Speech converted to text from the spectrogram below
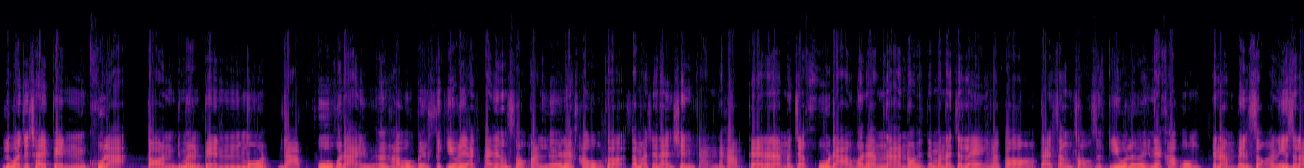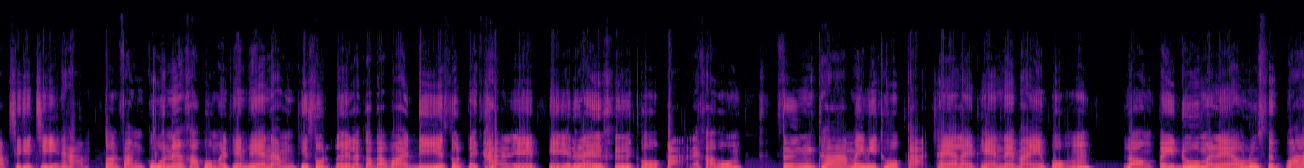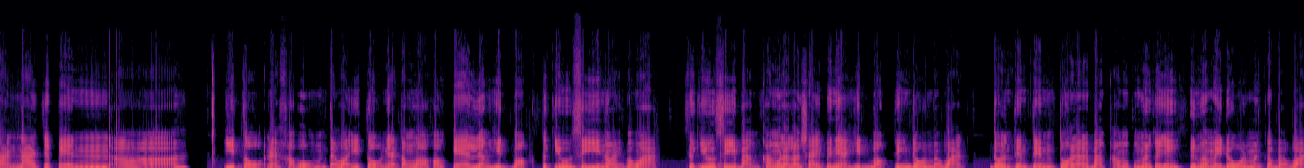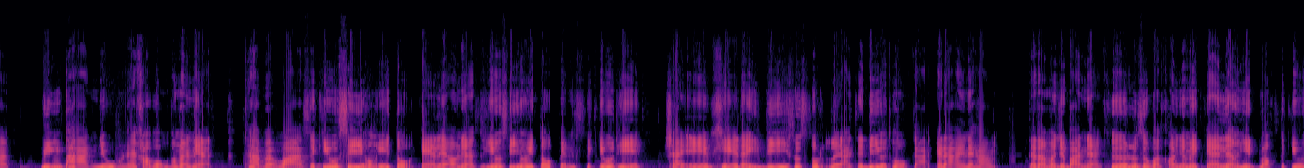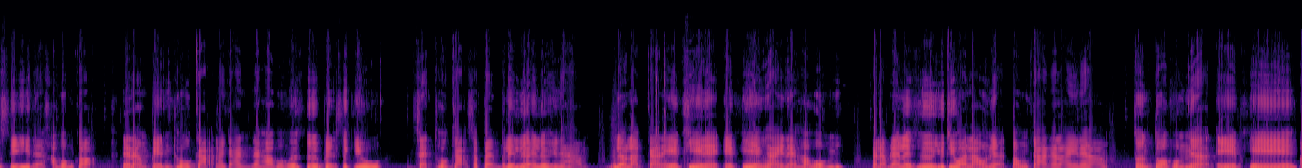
หรือว่าจะใช้เป็นคูระ ตอนที่มันเป็นโหมดดาบคู่ก็ได้อยู่นะครับผมเป็นสกิลระยะไกลทั้งสองอันเลยนะครับผมก็สามารถใช้ได้เช่นกันนะครับแต่นั้นมันจะคูลดาวค่อนข้างนานหน่อยแต่มันน่าจะแรงแล้วก็ได้ทั้งสองสกิลเลยนะครับผมแนะนำเป็น 2 อันนี้สำหรับ CGG นะครับส่วนฝั่งกูนนะครับผมไอเทมที่แนะนำที่สุดเลยแล้วก็แบบว่าดีที่สุดในการ AFK หรือนั่นก็คือโทกะนะครับผมซึ่งถ้าไม่มีโทกะใช้อะไรแทนได้ไหมผมลองไปดูมาแล้วรู้สึกว่าน่าจะเป็นเอ่อ อีโตะนะครับผม แต่ว่าอีโตะเนี่ยต้องรอเขาแก้เรื่องฮิตบ็อกสกิลซีหน่อยเพราะว่าสกิลซีบางครั้งเวลาเราใช้ไปเนี่ยฮิตบ็อกถึงโดนแบบว่าโดนเต็มเต็มตัวแล้วบางครั้งมันก็ยังขึ้นว่าไม่โดนมันก็แบบว่าวิ่งผ่านอยู่นะครับผมเพราะงั้นเนี่ยถ้าแบบว่าสกิลซีของอีโตะแก้แล้วเนี่ยสกิลซีของอีโตะเป็นสกิลที่ใช้ AFK ได้ดีสุดๆ เลยอาจจะดีกว่าโทกะก็ได้นะครับแต่ตอนปัจจุบันเนี่ยคือรู้สึกว่าเขายังไม่แก้เรื่อง hitbox skill C นะครับผมก็แนะนำเป็นโทกะละกันนะครับผมก็คือเป็นสกิล เซตโทกะสแปมไปเรื่อยๆเลยนะครับแล้วหลักการ AFK เนี่ย AFK ยังไงนะครับผมอันดับแรกเลยคืออยู่ที่ว่าเราเนี่ยต้องการอะไรนะครับส่วนตัวผมเนี่ย AFK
